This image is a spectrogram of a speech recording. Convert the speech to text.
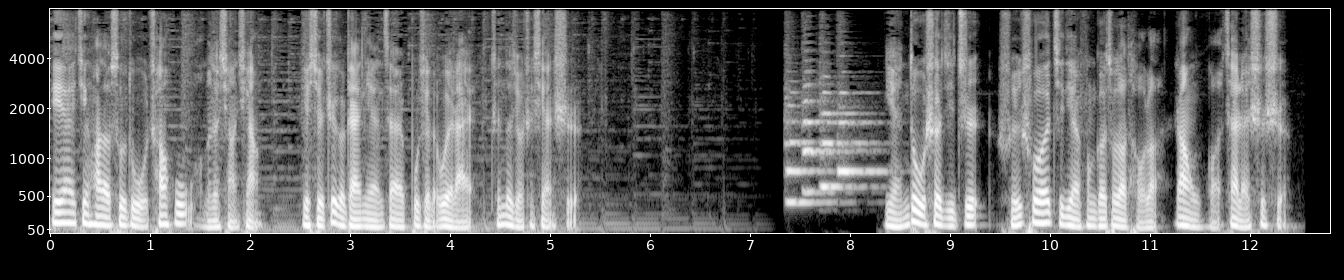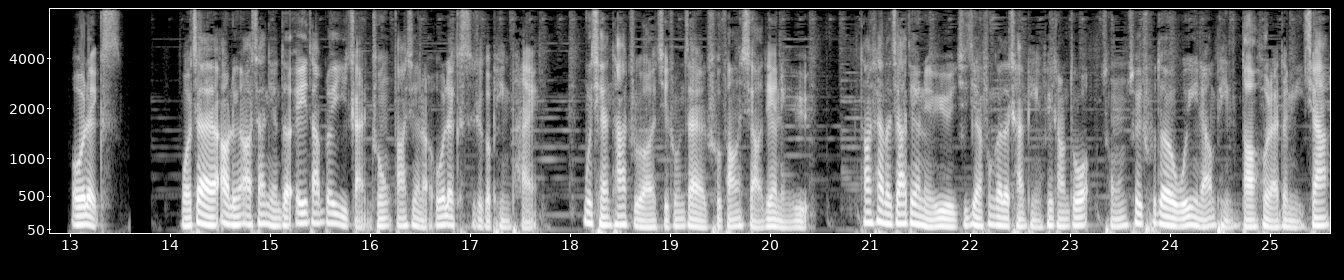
，AI 进化的速度超乎我们的想象，也许这个概念在不久的未来真的就是现实。年度设计之谁说机电风格做到头了？让我再来试试。Olex。我在二零二三年的 AWE 展中发现了 Olex 这个品牌。目前它主要集中在厨房小店领域。当下的家电领域极简风格的产品非常多，从最初的无印良品到后来的米家，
